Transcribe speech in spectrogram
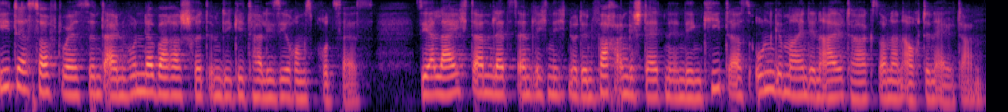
Kita-Softwares sind ein wunderbarer Schritt im Digitalisierungsprozess. Sie erleichtern letztendlich nicht nur den Fachangestellten in den Kitas ungemein den Alltag, sondern auch den Eltern.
